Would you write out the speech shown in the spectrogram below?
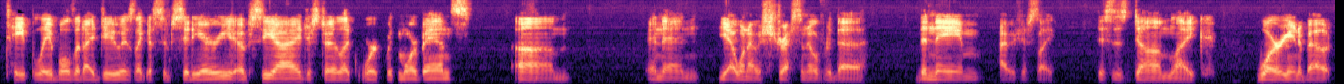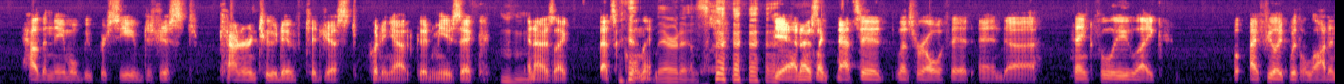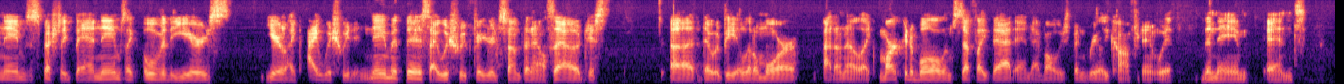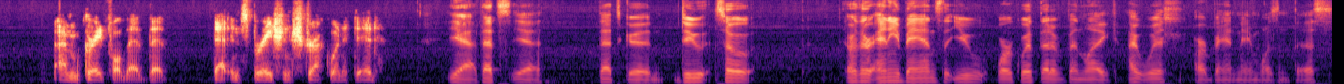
tape label that I do as like a subsidiary of CI just to like work with more bands. Um, and then yeah, when I was stressing over the the name, I was just like, this is dumb. Like worrying about how the name will be perceived is just counterintuitive to just putting out good music. Mhm. And I was like, that's a cool name. there it is. yeah, and I was like, that's it. Let's roll with it. And uh, thankfully, like, I feel like with a lot of names, especially band names, like over the years, you're like, I wish we didn't name it this. I wish we figured something else out. Just uh, that would be a little more, I don't know, like marketable and stuff like that. And I've always been really confident with the name, and I'm grateful that that that inspiration struck when it did. Yeah, that's yeah, that's good. Do so. Are there any bands that you work with that have been like, I wish our band name wasn't this?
